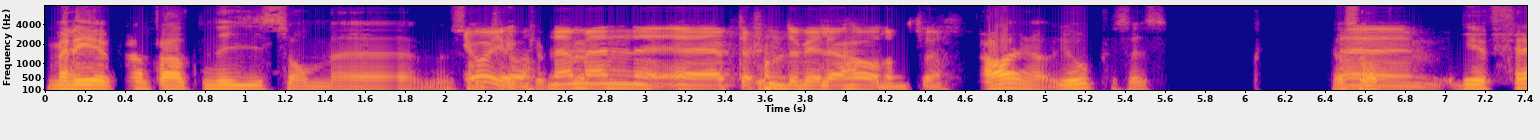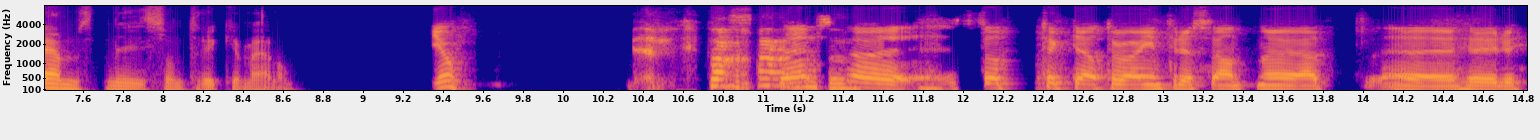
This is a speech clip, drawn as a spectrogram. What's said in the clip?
Men det är framförallt ni som, eh, som Jo, jo. Nej, på. men eh, eftersom du ville ha dem så. Ja, ja, jo, precis. Jag sa, Eh, det är främst ni som trycker med dem sen så, så tyckte jag att det var intressant nu att eh, hur,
